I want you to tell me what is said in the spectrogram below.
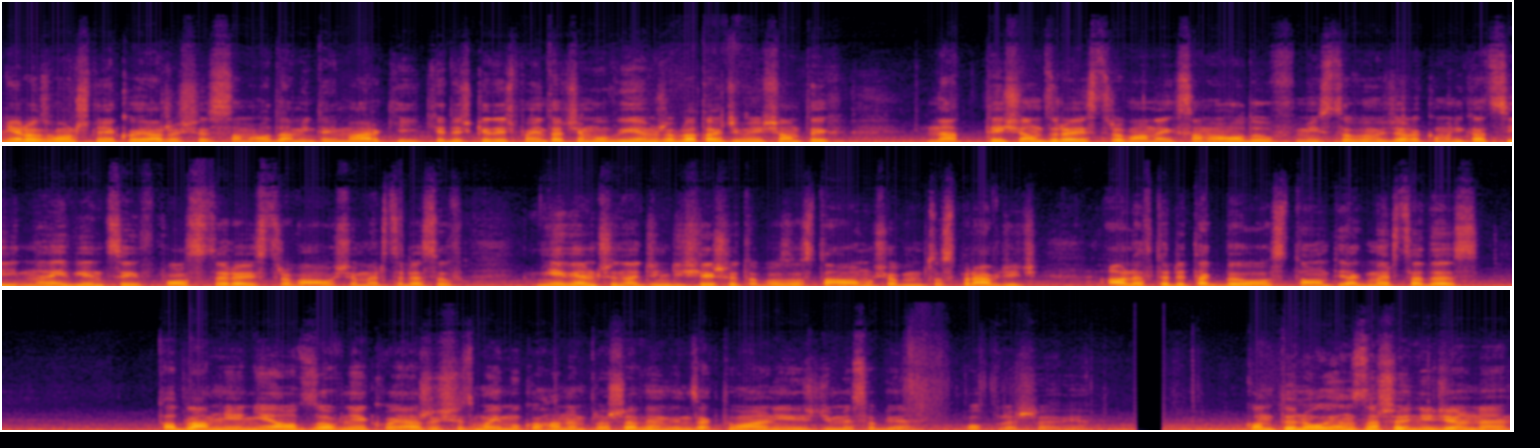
nierozłącznie kojarzy się z samochodami tej marki. Kiedyś, kiedyś pamiętacie, mówiłem, że w latach 90. na 1000 rejestrowanych samochodów w miejscowym Wydziale Komunikacji najwięcej w Polsce rejestrowało się Mercedesów. Nie wiem, czy na dzień dzisiejszy to pozostało, musiałbym to sprawdzić, ale wtedy tak było. Stąd jak Mercedes to dla mnie nieodzownie kojarzy się z moim ukochanym Pleszewem, więc aktualnie jeździmy sobie po Pleszewie. Kontynuując nasze niedzielne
